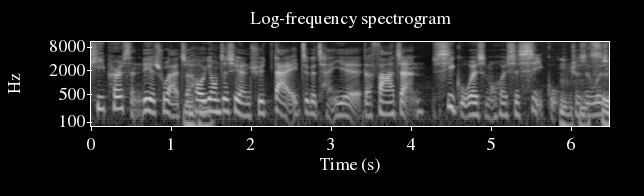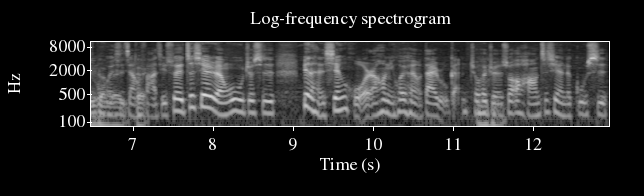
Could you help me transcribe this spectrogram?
key person 列出来之后，用这些人去带这个产业的发展。戏骨为什么会是戏骨？就是为什么会是这样发起？所以这些人物就是变得很鲜活，然后你会很有代入感，就会觉得说，哦，好像这些人的故事，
